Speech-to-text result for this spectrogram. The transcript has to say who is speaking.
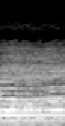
Speaker 1: Amen.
